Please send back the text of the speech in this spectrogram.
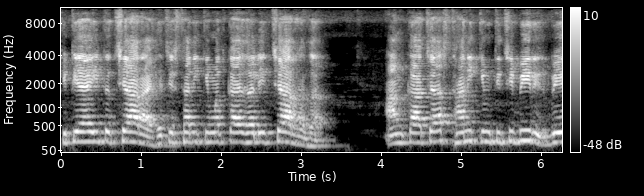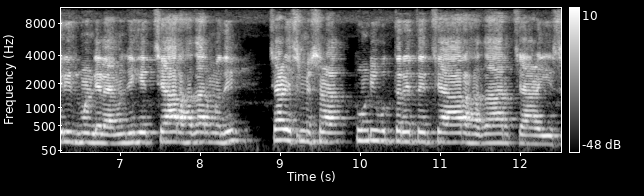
किती आहे? इथं चार आहे. ह्याची स्थानिक किंमत काय झाली? चार हजार. अंकाच्या स्थानिक किमतीची बेरीज बेरीज म्हणलेला आहे. म्हणजे हे चार हजारमध्ये चाळीस मिसळा. तोंडी उत्तर येते चार हजार चाळीस.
